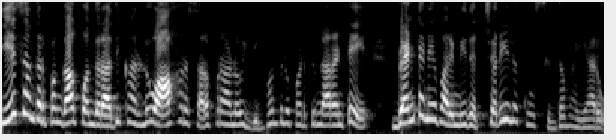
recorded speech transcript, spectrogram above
ఈ సందర్భంగా కొందరు అధికారులు ఆహార సరఫరాలో ఇబ్బందులు పడుతున్నారంటే వెంటనే వారి మీద చర్యలకు సిద్ధమయ్యారు.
